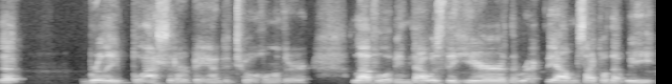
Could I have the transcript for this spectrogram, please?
that really blasted our band into a whole other level. I mean that was the year and the rec- the album cycle that we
